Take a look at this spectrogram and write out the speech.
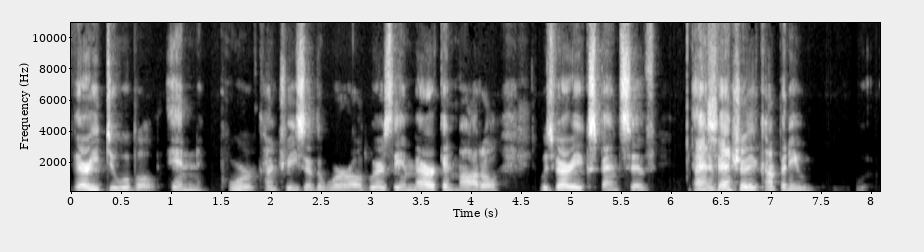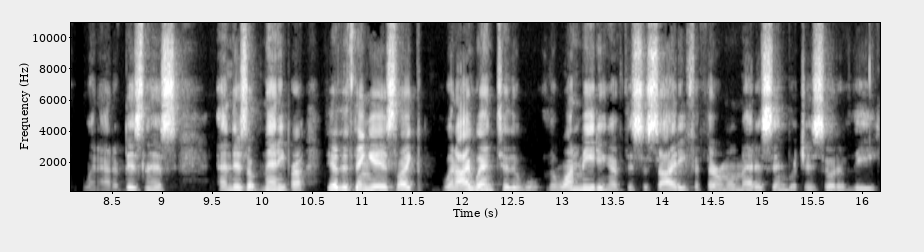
very doable in poorer countries of the world. Whereas the American model was very expensive, and eventually the company went out of business. And there's many problems. The other thing is like when I went to the the one meeting of the Society for Thermal Medicine, which is sort of the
